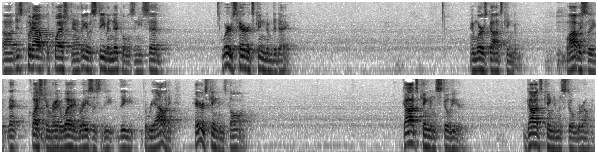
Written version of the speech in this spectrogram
uh, just put out the question. I think it was Stephen Nichols, and he said, Where's Herod's kingdom today? And where's God's kingdom? Well, obviously, that question right away raises the, the, the reality Herod's kingdom is gone. God's kingdom is still here. God's kingdom is still growing.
